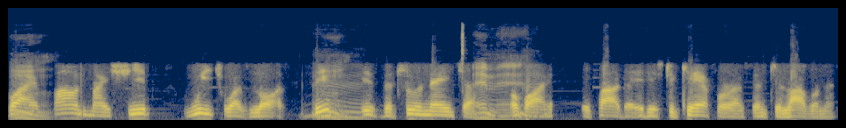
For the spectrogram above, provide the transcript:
for I have Mm. found my sheep which was lost. This is the true nature Amen. of our Father. It is to care for us and to love on us.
